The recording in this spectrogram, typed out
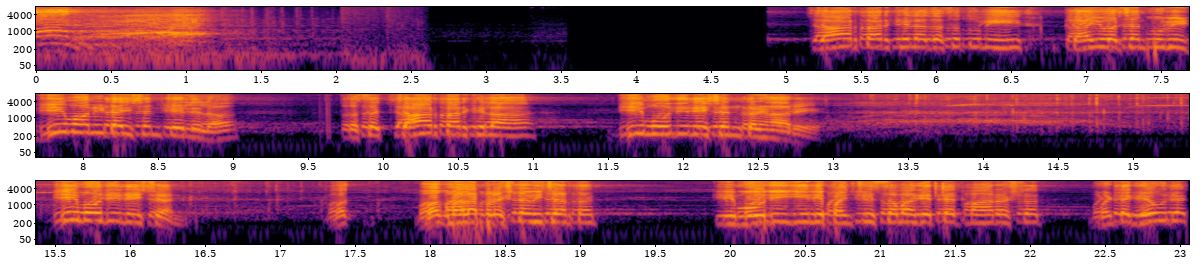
वन. चार तारखेला जसं तुम्ही काही वर्षांपूर्वी डिमॉनिटायझेशन केलेलं तसं चार तारखेला डिमोदिनेशन करणार आहे. डिमोदिनेशन. मग मग मला प्रश्न विचारतात की मोदीजीने पंचवीस सभा घेतल्यात महाराष्ट्रात म्हणते घेऊ देत.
